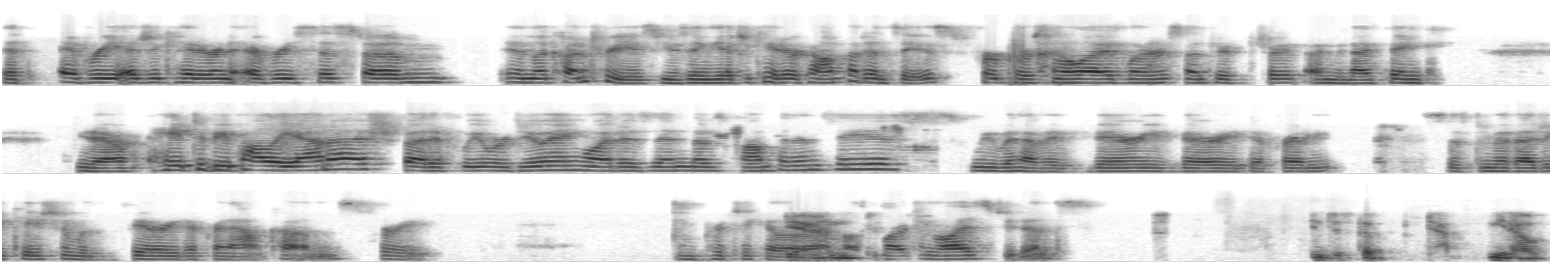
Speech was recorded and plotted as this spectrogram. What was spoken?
that every educator in every system in the country is using the educator competencies for personalized learner centered I mean, I think, you know, hate to be Pollyannish, but if we were doing what is in those competencies, we would have a very, very different system of education with very different outcomes for in particular yeah, most marginalized students. And just the, you know,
